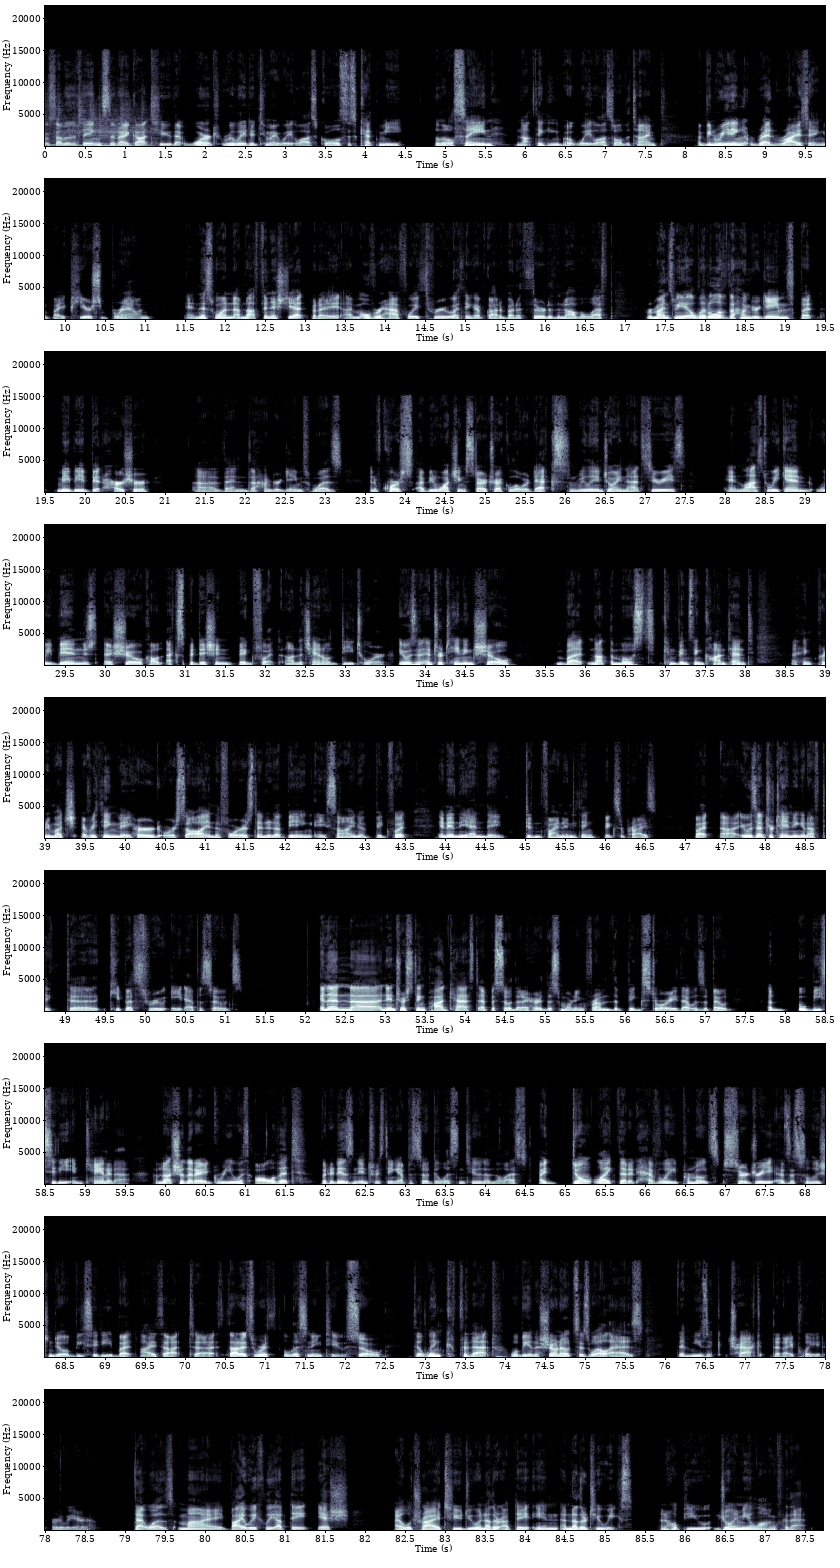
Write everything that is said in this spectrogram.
So some of the things that I got to that weren't related to my weight loss goals has kept me a little sane, not thinking about weight loss all the time. I've been reading Red Rising by Pierce Brown. And this one, I'm not finished yet, but I, I'm over halfway through. I think I've got about a third of the novel left. Reminds me a little of The Hunger Games, but maybe a bit harsher uh, than The Hunger Games was. And of course, I've been watching Star Trek Lower Decks. I'm really enjoying that series. And last weekend, we binged a show called Expedition Bigfoot on the channel Detour. It was an entertaining show, but not the most convincing content. I think pretty much everything they heard or saw in the forest ended up being a sign of Bigfoot. And in the end, they didn't find anything. Big surprise. But uh, it was entertaining enough to, to keep us through eight episodes. And then uh, an interesting podcast episode that I heard this morning from The Big Story that was about obesity in Canada. I'm not sure that I agree with all of it, but it is an interesting episode to listen to nonetheless. I don't like that it heavily promotes surgery as a solution to obesity, but I thought uh, thought it's worth listening to. So the link for that will be in the show notes as well as the music track that I played earlier. That was my bi-weekly update ish. I will try to do another update in another two weeks, and I hope you join me along for that.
